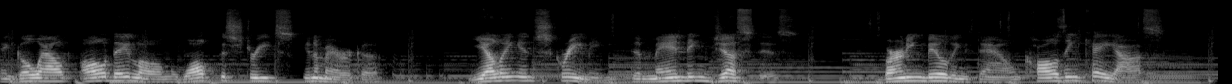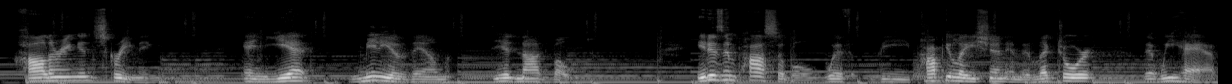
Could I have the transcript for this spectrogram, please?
and go out all day long, walk the streets in America, yelling and screaming, demanding justice, burning buildings down, causing chaos, hollering and screaming, and yet many of them did not vote. It is impossible with the population and the electorate that we have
